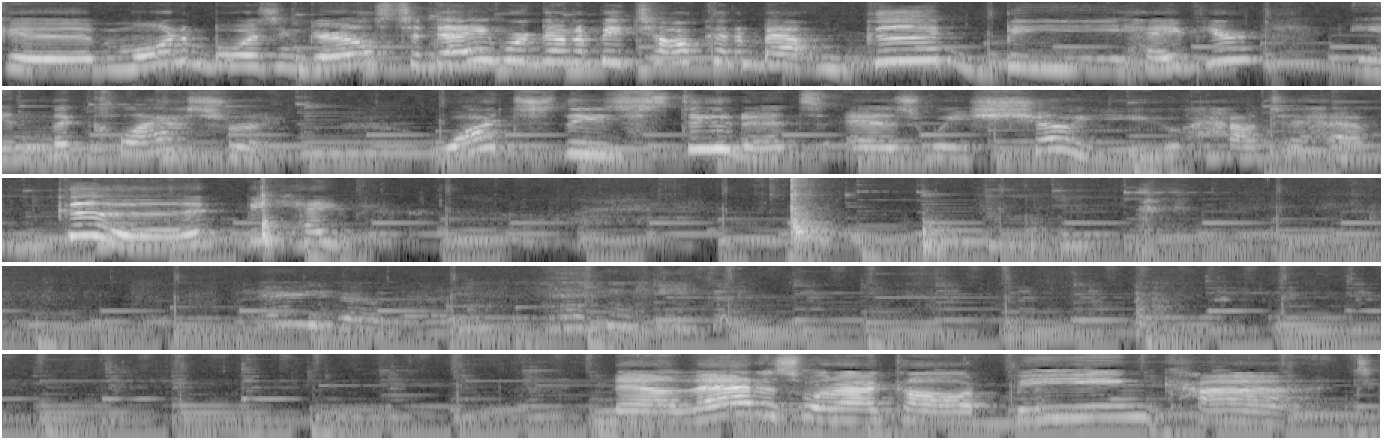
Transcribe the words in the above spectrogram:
Good morning, boys and girls. Today we're going to be talking about good behavior in the classroom. Watch these students as we show you how to have good behavior. There you go, buddy. Now that is what I call being kind.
